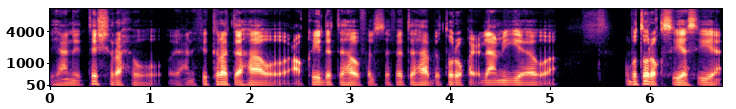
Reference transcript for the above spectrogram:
يعني تشرح يعني فكرتها وعقيدتها وفلسفتها بطرق إعلامية و- وبطرق سياسية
